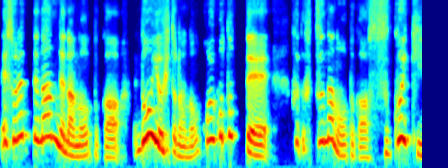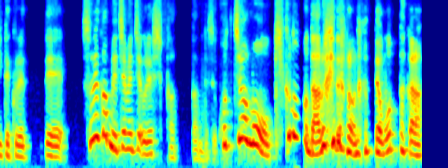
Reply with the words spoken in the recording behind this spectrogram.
え、それってなんでなのとか、どういう人なの？こういうことって普通なの？とか、すっごい聞いてくれて、それがめちゃめちゃ嬉しかったんですよ。こっちはもう聞くのだるいだろうなって思ったから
